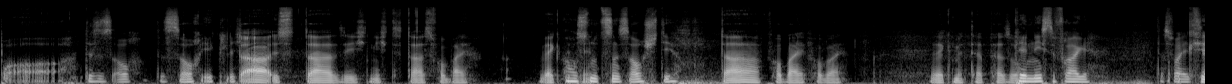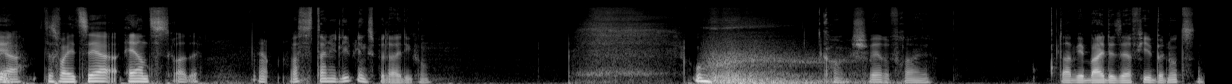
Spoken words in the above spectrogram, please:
Boah, das ist auch, das ist auch eklig. Da ist, da sehe ich nicht, da ist vorbei. Weg mit. Ausnutzen ist auch Stier. Da, vorbei, vorbei. Weg mit der Person. Okay, nächste Frage. Das war jetzt Okay. sehr, das war jetzt sehr ernst gerade. Was ist deine Lieblingsbeleidigung? Uff. Komm, schwere Frage. Da wir beide sehr viel benutzen.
